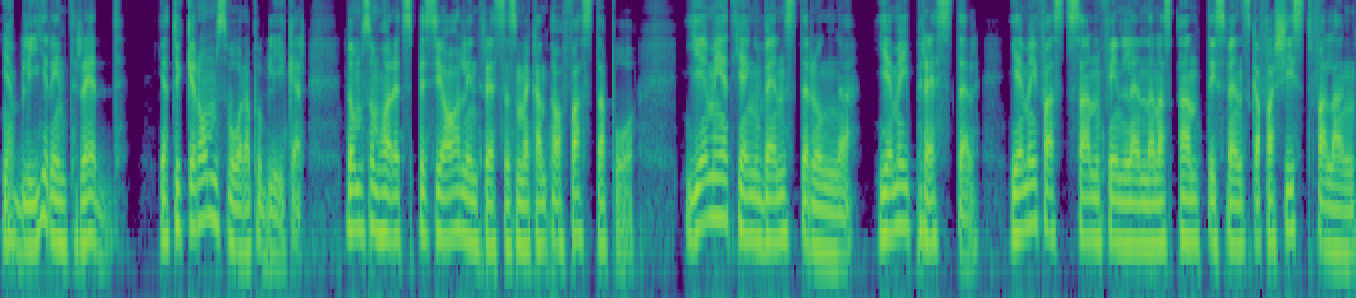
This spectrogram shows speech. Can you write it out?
Jag blir inte rädd. Jag tycker om svåra publiker. De som har ett specialintresse som jag kan ta fasta på. Ge mig ett gäng vänsterunga. Ge mig präster. Ge mig fast Sannfinländarnas antisvenska fascistfalang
